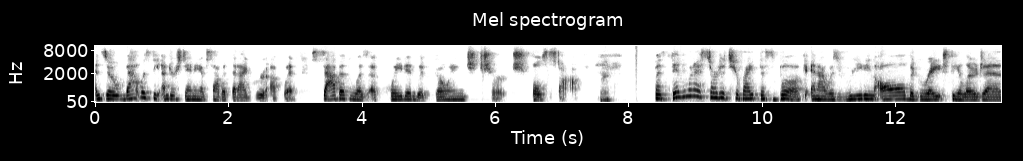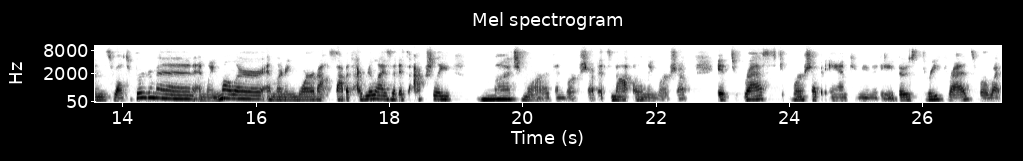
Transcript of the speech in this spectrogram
And so that was the understanding of Sabbath that I grew up with. Sabbath was equated with going to church, full stop. Right. But then when I started to write this book and I was reading all the great theologians, Walter Brueggemann and Wayne Muller, and learning more about Sabbath, I realized that it's actually much more than worship. It's not only worship, it's rest, worship, and community. Those three threads were what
